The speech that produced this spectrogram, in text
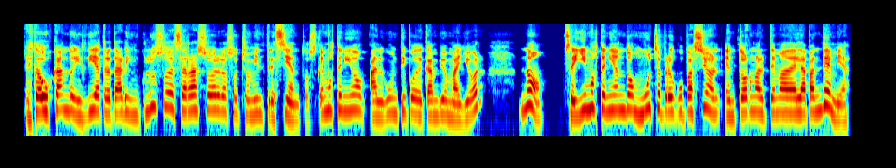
está buscando hoy día tratar incluso de cerrar sobre los 8.300. ¿Hemos tenido algún tipo de cambio mayor? No, seguimos teniendo mucha preocupación en torno al tema de la pandemia.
